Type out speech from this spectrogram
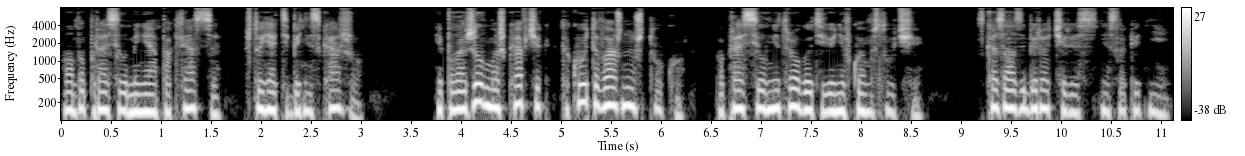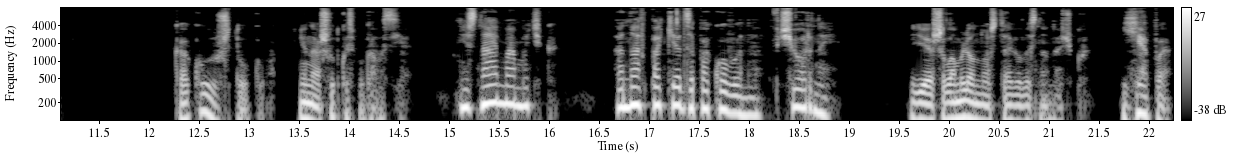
Он попросил меня поклясться, что я тебе не скажу, и положил в мой шкафчик какую-то важную штуку. Попросил не трогать ее ни в коем случае. Сказал, заберет через несколько дней. Какую штуку? Не на шутку испугалась я. Не знаю, мамочка. Она в пакет запакована, в черный. Я ошеломленно уставилась на дочку. Ева,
